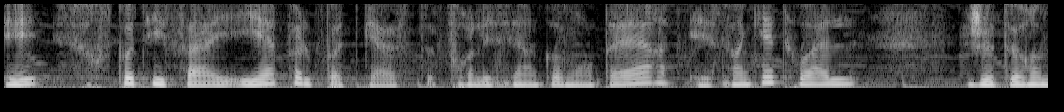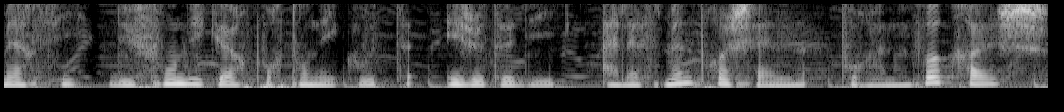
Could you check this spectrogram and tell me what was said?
et sur Spotify et Apple Podcast pour laisser un commentaire et 5 étoiles. Je te remercie du fond du cœur pour ton écoute et je te dis à la semaine prochaine pour un nouveau crush.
